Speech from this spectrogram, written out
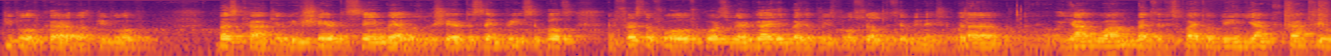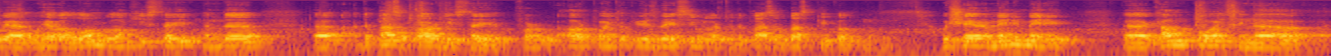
people of Karabakh, people of Basque country, we share the same values, we share the same principles, and first of all, of course, we are guided by the principle of self-determination. Uh, young one, but despite of being young country, we, are, we have a long, long history, and uh, uh, the path of our history, for our point of view, is very similar to the path of Basque people. We share many, many uh, common points in, uh,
